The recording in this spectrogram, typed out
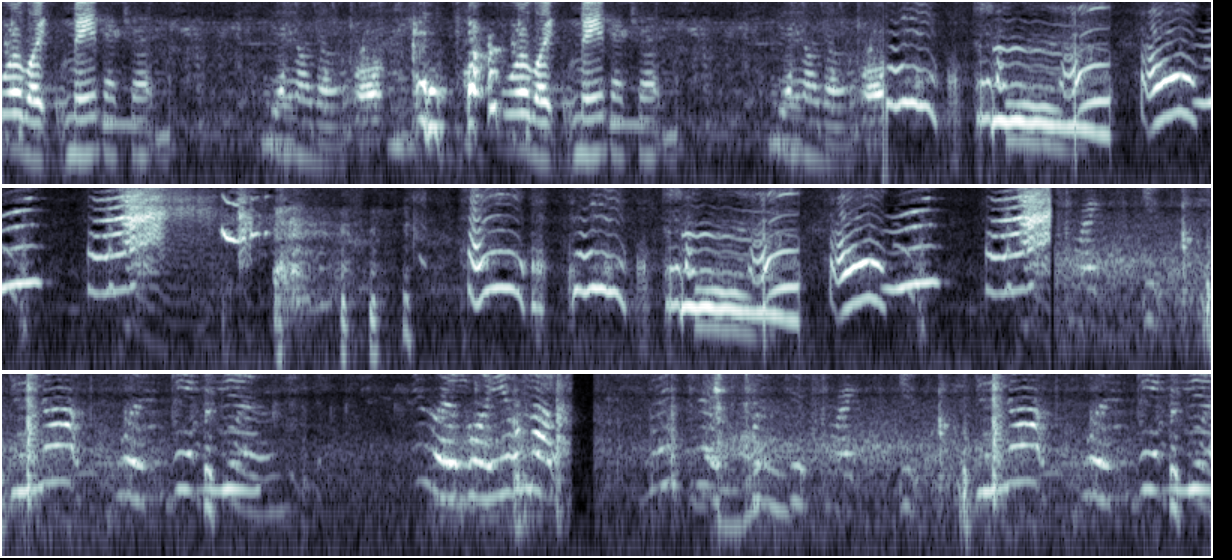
Or like made that. Or like made do not forget you. Boy, you're not. This is what this right. You do not forget you.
